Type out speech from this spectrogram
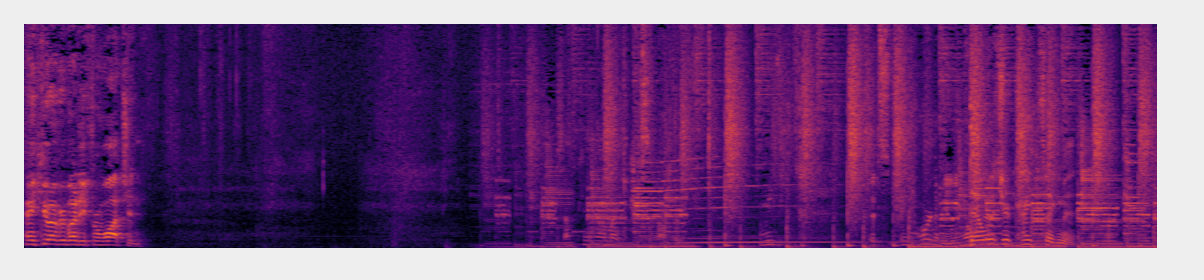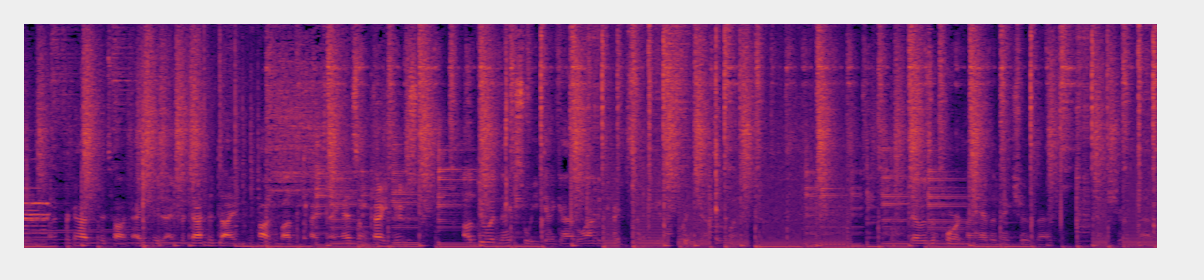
Thank you, everybody, for watching. Stop getting on my case about this. I mean, it's important to me. You know That was your kite segment. I forgot to talk. I did. I forgot to talk talk about the kites. I had some kite news. I'll do it next week. I got a lot of kites. to. That was important. I had to make sure of that. Make sure of that.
